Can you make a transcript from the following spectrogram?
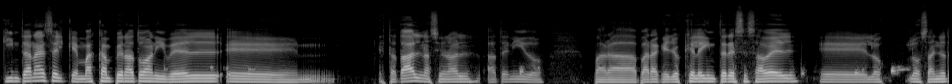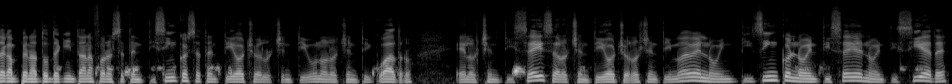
Quintana es el que más campeonatos a nivel eh, estatal, nacional ha tenido. Para, para, aquellos que les interese saber, eh, los, los, años de campeonatos de Quintana fueron el 75, el 78, el 81, el 84, el 86, el 88, el 89, el 95, el 96, el 97,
